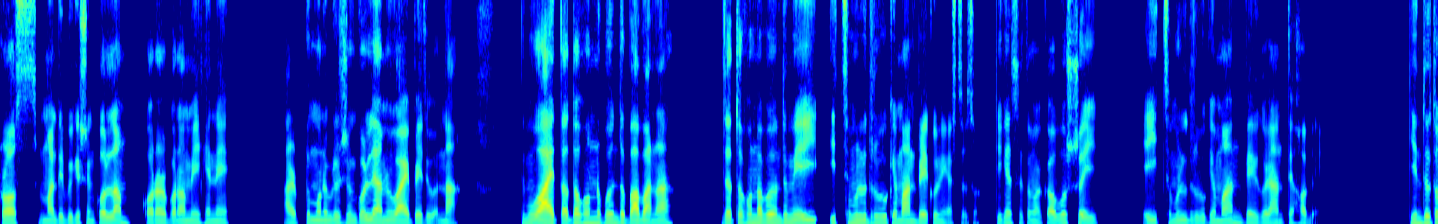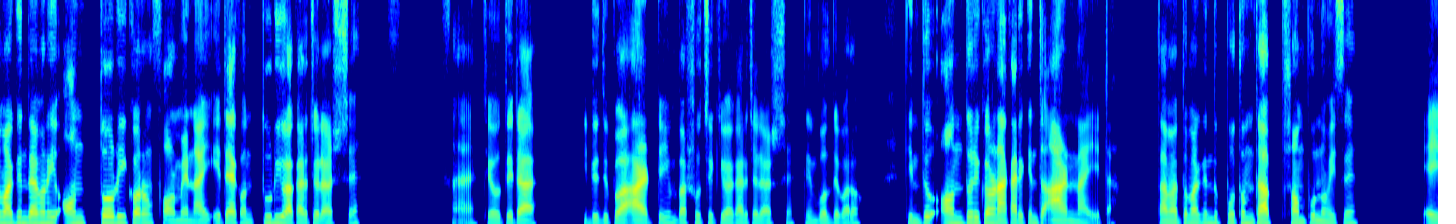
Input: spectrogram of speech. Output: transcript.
ক্রস মাল্টিপ্লিকেশন করলাম, করার পর আমি এখানে আর একটু মনিপুলেশন করলে আমি ওয়াই পেয়ে যাব। না তুমি ওয়াই ততক্ষণ পর্যন্ত পাবা না। যতক্ষণ না পর্যন্ত তুমি এই ইচ্ছামূল্য ধ্রুবকে মান বের করে নিয়ে আসতেছো। ঠিক আছে? তোমাকে অবশ্যই এই ইচ্ছামূল্য ধ্রুবকে মান বের করে আনতে হবে। কিন্তু তোমার কিন্তু এখন এই অন্তরীকরণ ফর্মে নাই। এটা এখন তুরীয় আকারে চলে আসছে। হ্যাঁ যেহেতু এটা ইটু দি আর টি বা সূচকীয় আকারে চলে আসছে, তুমি বলতে পারো। কিন্তু অন্তরীকরণ আকারে কিন্তু আর নাই এটা। তার মানে তোমার কিন্তু প্রথম ধাপ সম্পূর্ণ হয়েছে এই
